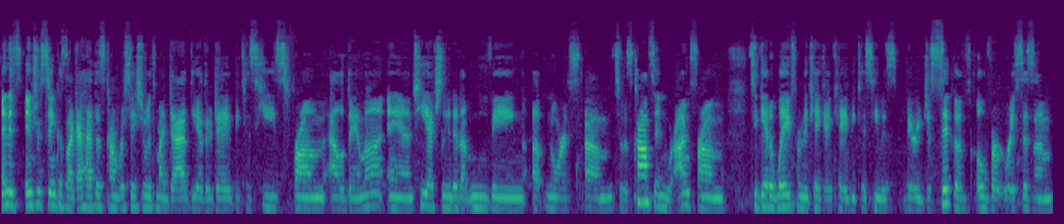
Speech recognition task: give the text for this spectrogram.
and it's interesting because like i had this conversation with my dad the other day because he's from alabama and he actually ended up moving up north um, to wisconsin where i'm from to get away from the kkk because he was very just sick of overt racism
